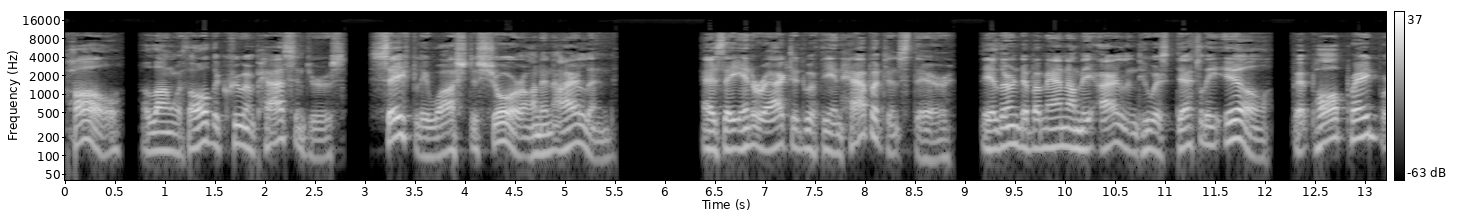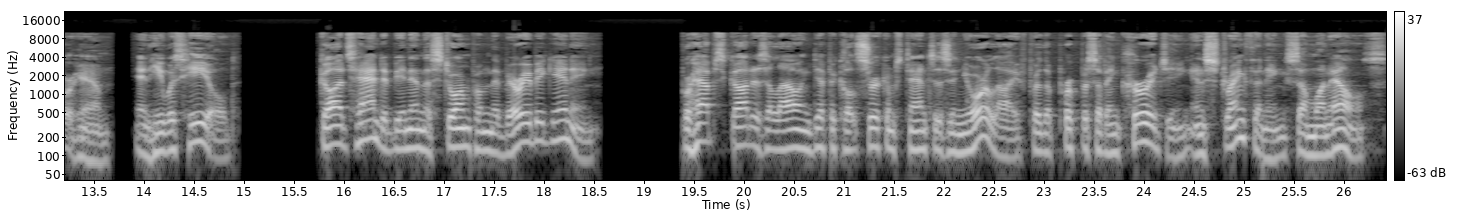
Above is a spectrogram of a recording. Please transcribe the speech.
Paul, along with all the crew and passengers, safely washed ashore on an island. As they interacted with the inhabitants there, they learned of a man on the island who was deathly ill, but Paul prayed for him, and he was healed. God's hand had been in the storm from the very beginning. Perhaps God is allowing difficult circumstances in your life for the purpose of encouraging and strengthening someone else.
